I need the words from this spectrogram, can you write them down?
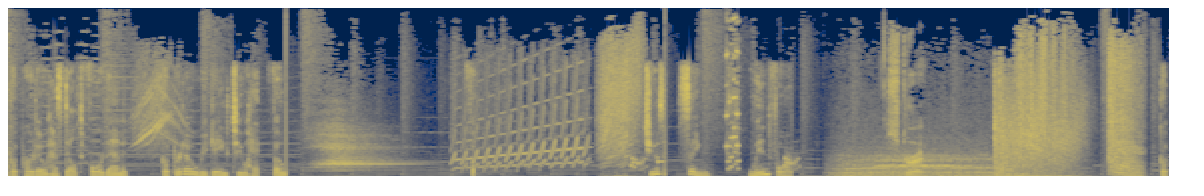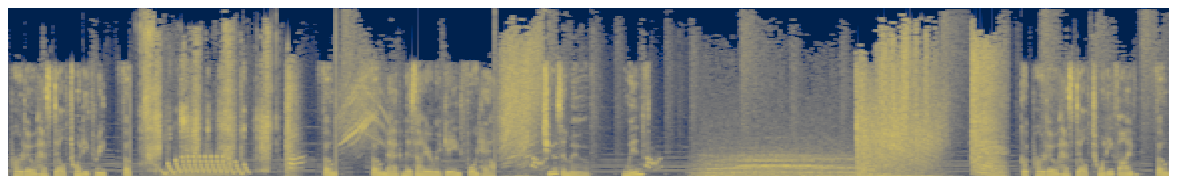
Goperto has dealt 4 damage. Goperto regained 2 health. Phone. Choose. Sing. Wind force. Screw it. Goperto has dealt 23. Phone. Phone. Phone Magmazire regained 4 health. Choose a move. Wind. Goperto has dealt 25. Phone.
